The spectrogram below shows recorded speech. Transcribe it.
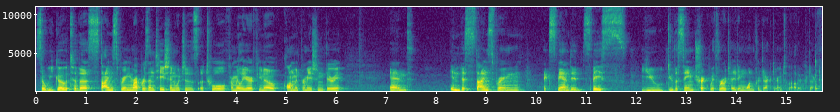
So we go to the Stinespring representation, which is a tool familiar if you know quantum information theory. And in this Stinespring expanded space, you do the same trick with rotating one projector into the other projector.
